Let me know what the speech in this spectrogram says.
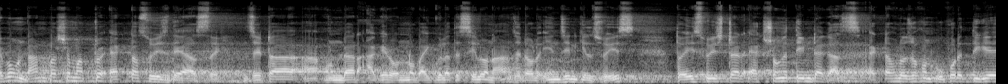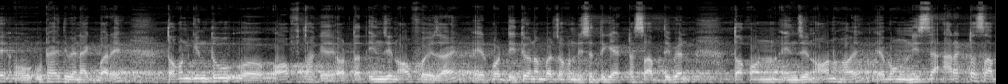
এবং ডান পাশে মাত্র একটা সুইচ দেয়া আছে, যেটা হুন্ডার আগের অন্য বাইকগুলোতে ছিল না, যেটা হলো ইঞ্জিন কিল সুইচ। তো এই সুইচটার একসঙ্গে তিনটা কাজ, একটা হলো যখন উপরের দিকে উঠাই দিবেন একবারে, তখন কিন্তু অফ থাকে, অর্থাৎ ইঞ্জিন অফ হয়ে যায়। এরপর দ্বিতীয় নাম্বার যখন নিচের দিকে একটা চাপ দিবেন, তখন ইঞ্জিন অন হয় এবং নিচে আরেকটা চাপ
